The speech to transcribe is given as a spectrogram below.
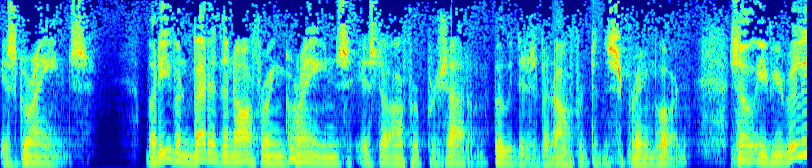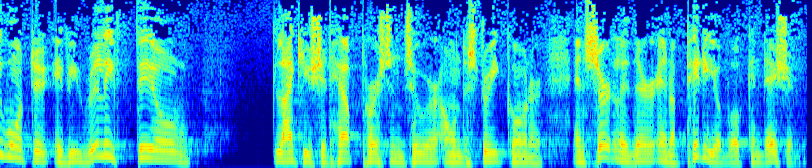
is grains. But even better than offering grains is to offer prasadam, food that has been offered to the Supreme Lord. So if you really want to, if you really feel like you should help persons who are on the street corner, and certainly they're in a pitiable condition,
